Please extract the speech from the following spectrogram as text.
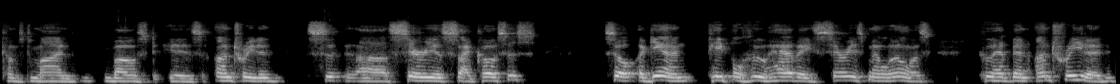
comes to mind most is untreated uh, serious psychosis. So again, people who have a serious mental illness who have been untreated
